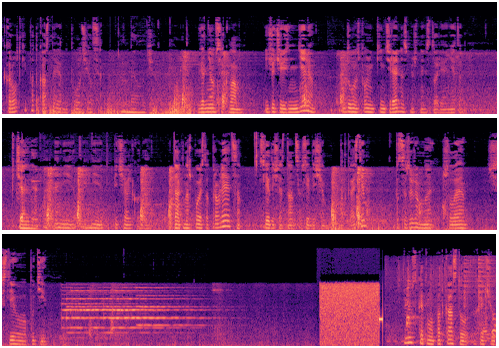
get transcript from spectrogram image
Короткий подкаст, наверное, получился. Да, очень. Вернемся к вам еще через неделю. Думаю, вспомним какие-нибудь реально смешные истории, а не это. Печальная. А нет, не эту печальку, да. Так, наш поезд отправляется. Следующая станция в следующем подкасте. Пассажирам мы желаем Счастливого пути. Плюс к этому подкасту хочу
